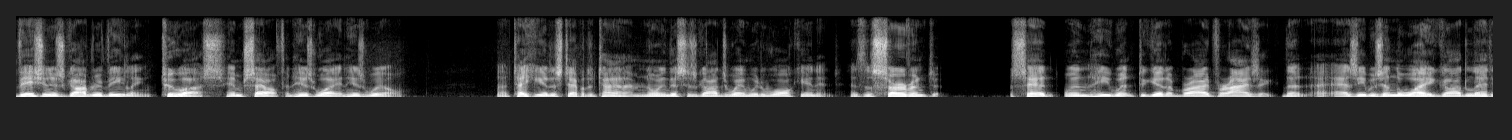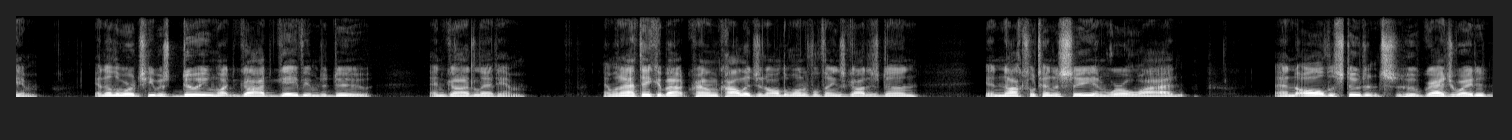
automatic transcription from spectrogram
Vision is God revealing to us Himself and His way and His will. Uh, taking it a step at a time, knowing this is God's way and we're to walk in it. As the servant said when he went to get a bride for Isaac, that as he was in the way, God led him. In other words, he was doing what God gave him to do, and God led him. And when I think about Crown College and all the wonderful things God has done in Knoxville, Tennessee, and worldwide, and all the students who have graduated,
